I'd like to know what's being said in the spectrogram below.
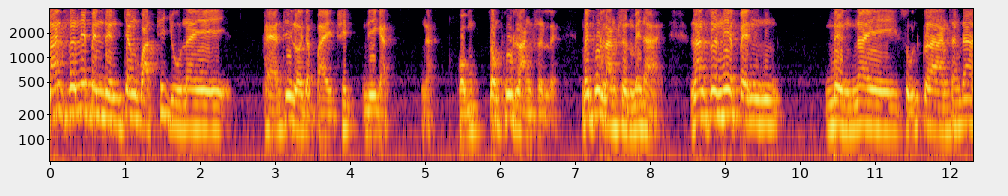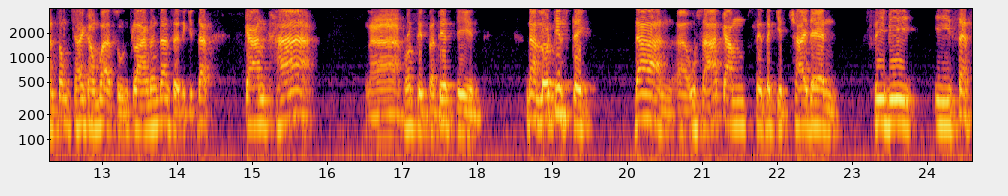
ลางเซนนี่เป็นหนึ่งจังหวัดที่อยู่ในแผนที่เราจะไปทริปนี้กัน นะผมต้องพูดลางเซนเลย ไม่พูดลางเซนไม่ได้ลางเซนเนี่ยเป็นหนึ่งในศูนย์กลางทางด้าน ต้องใช้คำว่าศูนย์กลางทางด้านเศรษฐกิจด้านการค้านะเพราะติดประเทศจีน ด้านโลจิสติก ด้านอุตสาหกรรมเศรษฐกิจชายแดน CBEZ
